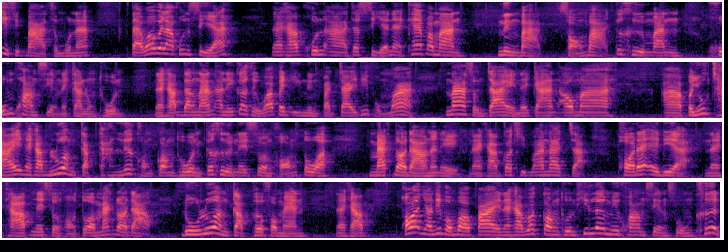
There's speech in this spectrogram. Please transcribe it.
20 บาทสมมุตินะแต่ว่าเวลาคุณเสียนะครับคุณอาจจะเสียเนี่ยแค่ประมาณ 1 บาท 2 บาทก็คือมันคุ้มความเสี่ยงในการลงทุน นะครับดังนั้นอันนี้ก็ถือว่าเป็นอีกหนึ่งปัจจัยที่ผมว่าน่าสนใจในการเอามาประยุกต์ใช้นะครับร่วมกับการเลือกของกองทุนก็คือในส่วนของตัว m a c d o w นั่นเองนะครับก็คิดว่าน่าจะพอได้ไอเดียนะครับในส่วนของตัว m a c d o w ดูร่วมกับ Performance นะครับเพราะอย่างที่ผมบอกไปนะครับว่ากองทุนที่เริ่มมีความเสี่ยงสูงขึ้น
